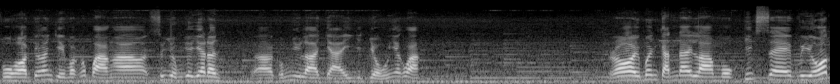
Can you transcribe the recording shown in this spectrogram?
Phù hợp cho anh chị và các bạn à, sử dụng cho gia đình à, cũng như là chạy dịch vụ nha các bạn rồi bên cạnh đây là một chiếc xe Vios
